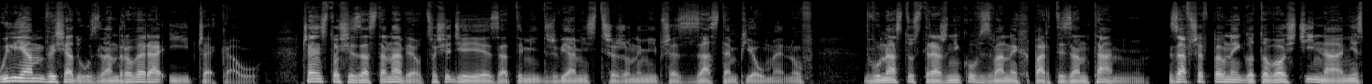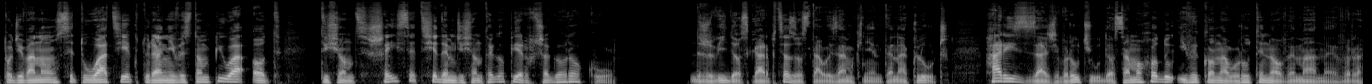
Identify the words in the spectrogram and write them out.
William wysiadł z Land Rovera i czekał. Często się zastanawiał, co się dzieje za tymi drzwiami strzeżonymi przez zastęp yeomenów, dwunastu strażników zwanych partyzantami, zawsze w pełnej gotowości na niespodziewaną sytuację, która nie wystąpiła od 1671 roku. Drzwi do skarbca zostały zamknięte na klucz. Harris zaś wrócił do samochodu i wykonał rutynowy manewr.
